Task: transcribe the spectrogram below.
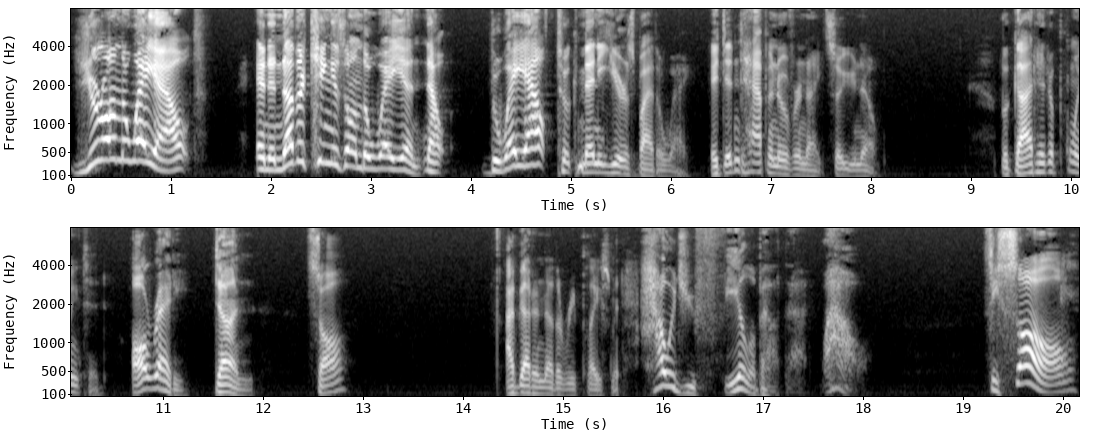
You're on the way out, and another king is on the way in. Now, the way out took many years, by the way. It didn't happen overnight, so you know. But God had appointed, already done. Saul, I've got another replacement. How would you feel about that? Wow. See, Saul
